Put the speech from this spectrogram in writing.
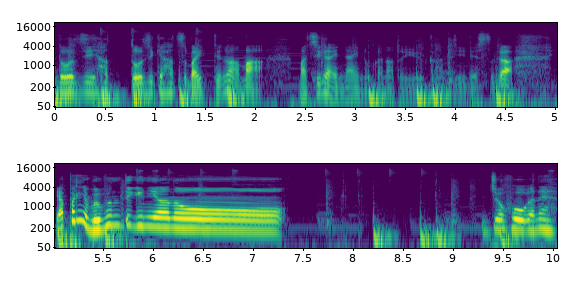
同時同時期発売っていうのは、まあ、間違いないのかなという感じですが、やっぱり、部分的にあのー、情報がね、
